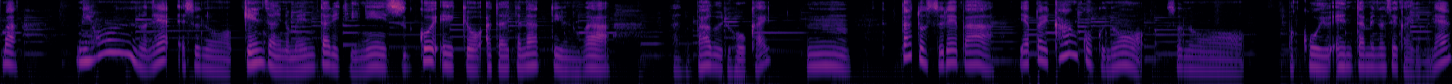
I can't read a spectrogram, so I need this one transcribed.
まあ、日本のねその現在のメンタリティにすっごい影響を与えたなっていうのがあのバブル崩壊、うん、だとすればやっぱり韓国のその、まあ、こういうエンタメの世界でもね、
